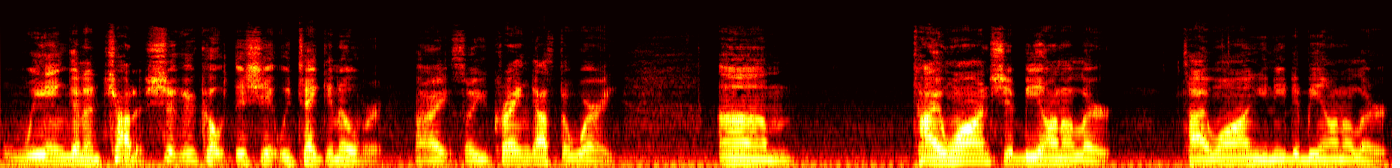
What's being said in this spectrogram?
we ain't gonna try to sugarcoat this shit. We taking over. It. All right. So Ukraine got to worry. Um, Taiwan should be on alert. Taiwan, you need to be on alert.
